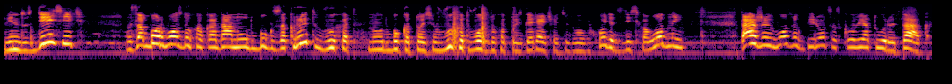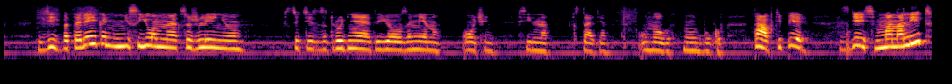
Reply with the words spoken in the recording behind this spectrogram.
Windows 10. Забор воздуха, когда ноутбук закрыт, выход ноутбука, то есть выход воздуха, то есть горячий отсюда выходит, здесь холодный. Также воздух берется с клавиатуры. Так, здесь батарейка несъемная, к сожалению. Кстати, затрудняет ее замену очень сильно, кстати, у новых ноутбуков. Так, теперь здесь монолит,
